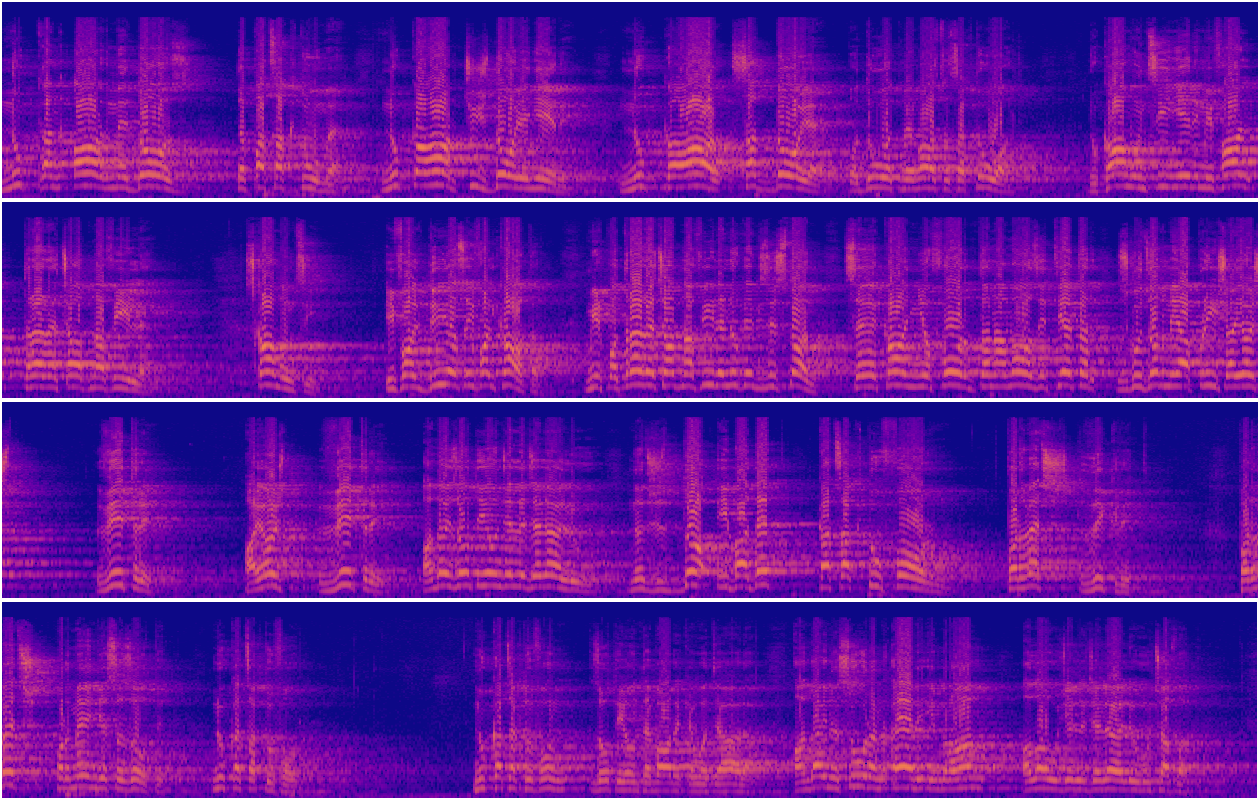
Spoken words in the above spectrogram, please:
nuk kanë ardhë me dozë të pacaktume, nuk ka ardhë qysh dojë njeri, nuk ka ardhë sa të dojë, po duhet me masë të caktuar. Nuk ka mundësi njeri m'i falë tre reqatë nafile. S'ka mundësi. I falë dy ose i falë katër. Mirëpo tre reqatë nafile nuk ekziston, se e ka një formë të namazit tjetër, s'guxon me ja prish, ajo është Vitri, ajo është vitri, andaj Zoti jonë Xhelle Xhelaluhu në çdo ibadet ka caktu formë përveç dhikrit, përveç përmendjes së Zotit, nuk ka caktu formë. Nuk ka caktu formë Zoti jonë tebareke ve teala. Andaj në suren Ali Imran, Allahu Xhelle Xhelaluhu çka thot.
